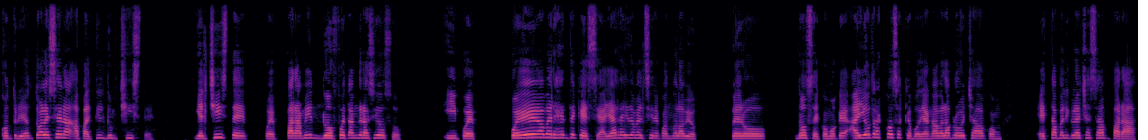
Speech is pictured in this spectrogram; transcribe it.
construyeron toda la escena a partir de un chiste. Y el chiste, pues para mí no fue tan gracioso. Y pues puede haber gente que se haya reído en el cine cuando la vio, pero no sé, como que hay otras cosas que podían haber aprovechado con esta película de Shazam para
